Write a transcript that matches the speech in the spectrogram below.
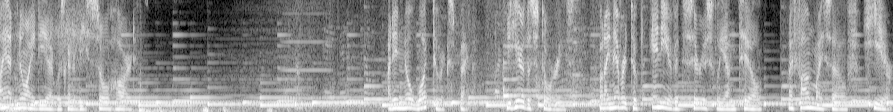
I had no idea it was going to be so hard. I didn't know what to expect. You hear the stories, but I never took any of it seriously until I found myself here.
